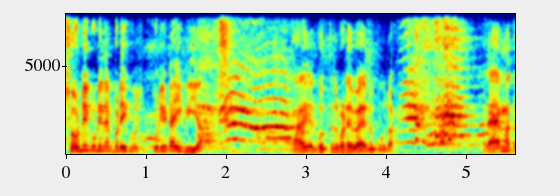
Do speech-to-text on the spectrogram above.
ਛੋਟੀ ਕੁੜੀ ਨੇ ਬੜੀ ਖੁਸ਼- ਕੁੜੀ ਢਾਈ ਵੀ ਆ। ਆ ਗੁੱਤਰ ਬੜੇ ਪਏ ਨੂੰ ਪੂਰਾ। ਰਹਿਮਤ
